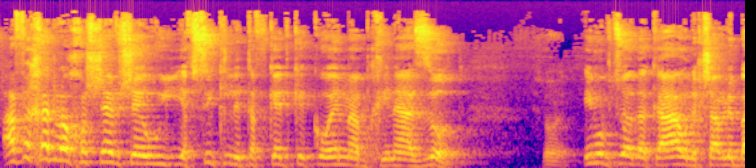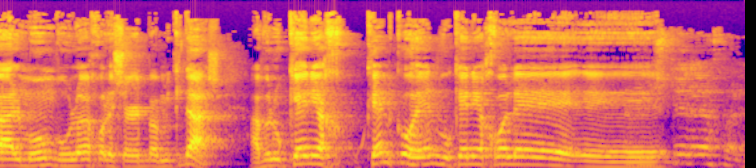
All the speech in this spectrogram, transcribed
אף אחד לא חושב שהוא יפסיק לתפקד ככהן מהבחינה הזאת. אם הוא פצוע דקה הוא נחשב לבעל מום והוא לא יכול לשרת במקדש. אבל הוא כן, יכ... הוא כן כהן והוא כן יכול... אה, אה, אשתו לא יכולה.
